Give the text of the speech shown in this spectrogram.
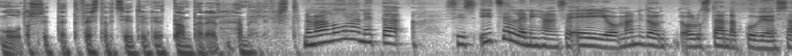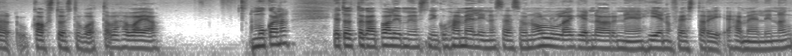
muutos sitten, että festarit siirtyykin Tampereelle Hämeenlinnasta? No mä luulen, että siis itsellenihän se ei ole. Mä nyt on ollut stand-up-kuvioissa 12 vuotta vähän vajaa mukana. Ja totta kai paljon myös niin kuin Hämeenlinnassa se on ollut legendaarinen ja hieno festari, Hämeenlinnan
